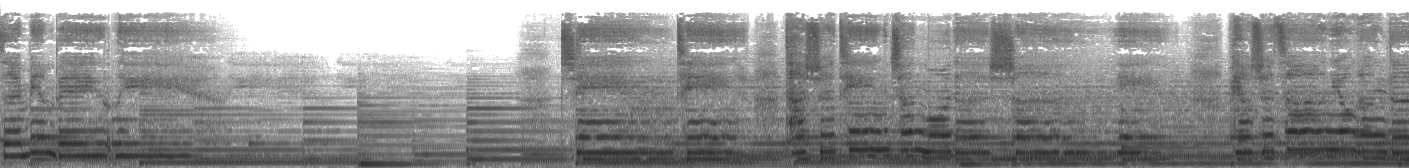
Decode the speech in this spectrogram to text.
在棉被里倾听，踏雪听沉默的声音，飘雪藏永恒的声音，雪树下的。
